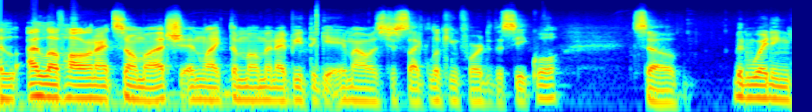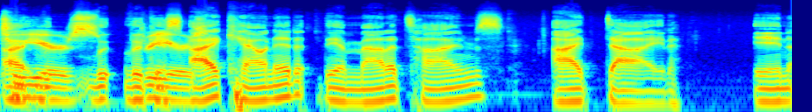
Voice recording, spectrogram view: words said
I, I love Hollow Knight so much, and like the moment I beat the game, I was just like looking forward to the sequel. So been waiting two All right, Lu- years, Lu- Lucas, three years. I counted the amount of times I died in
